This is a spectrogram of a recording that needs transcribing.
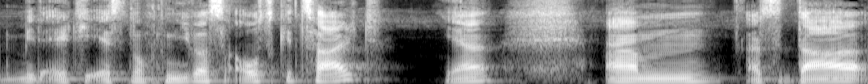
mit LTS noch nie was ausgezahlt, ja, ähm, also da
